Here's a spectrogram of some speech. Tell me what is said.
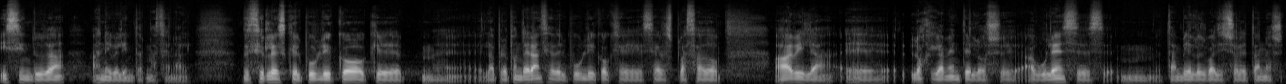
y sin duda a nivel internacional. Decirles que el público, que eh, la preponderancia del público que se ha desplazado a Ávila, eh, lógicamente los eh, abulenses, mm, también los vallisoletanos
